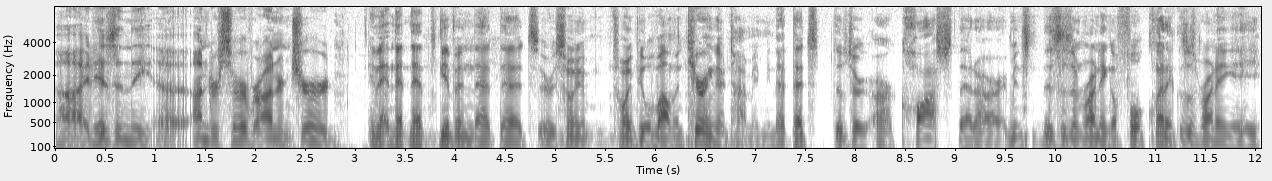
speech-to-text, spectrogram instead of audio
Uh, it is in the uh, underserved or uninsured. And, that, that, that's given that that's or so many, so many people volunteering their time. I mean that that's those are, are costs that are. I mean this isn't running a full clinic. This is running a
